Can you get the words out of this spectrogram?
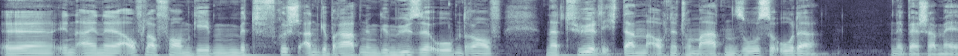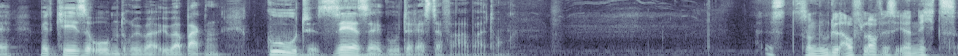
äh, in eine Auflaufform geben mit frisch angebratenem Gemüse obendrauf. Natürlich dann auch eine Tomatensoße oder eine Bechamel mit Käse oben drüber überbacken. Gute, sehr, sehr gute Resteverarbeitung. Ist, so ein Nudelauflauf ist eher nichts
